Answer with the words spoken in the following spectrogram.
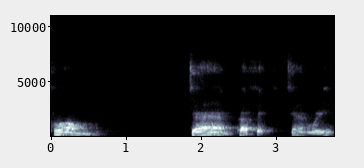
from Jan, perfect, January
